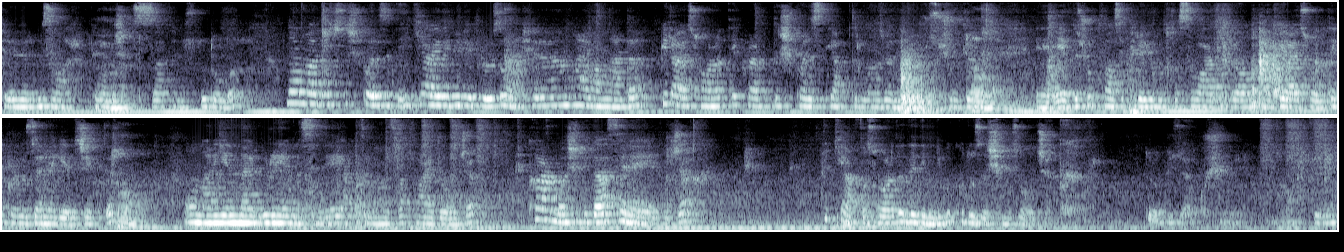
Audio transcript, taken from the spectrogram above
pirelerimiz var. Pire aşısı zaten üstü dolu. Normalde iç dış paraziti iki ayda bir yapıyoruz ama pirelenen hayvanlarda bir ay sonra tekrar bir dış parazit yaptırmanızı öneriyoruz. Çünkü Tamam. e, evde çok fazla pire yumurtası vardır ve onlar bir ay sonra tekrar üzerine gelecektir. Tamam. Onlar yeniden üreyemesin diye yaptırmanıza fayda olacak. Karma aşı bir daha seneye yapılacak. İki hafta sonra da dediğim gibi kuduz aşımız olacak. Dur güzel kuşum. Aferin.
